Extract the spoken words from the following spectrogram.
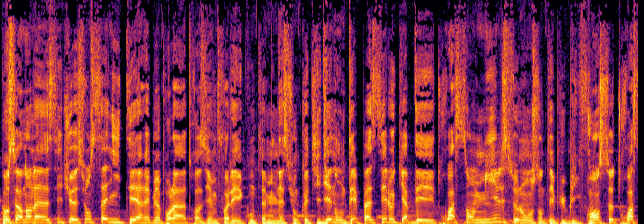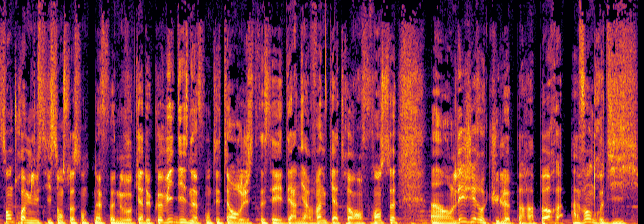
Concernant la situation sanitaire, eh bien pour la troisième fois, les contaminations quotidiennes ont dépassé le cap des 300 000 selon Santé publique France. 303 669 nouveaux cas de Covid-19 ont été enregistrés ces dernières 24 heures en France. Un léger recul par rapport à vendredi.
